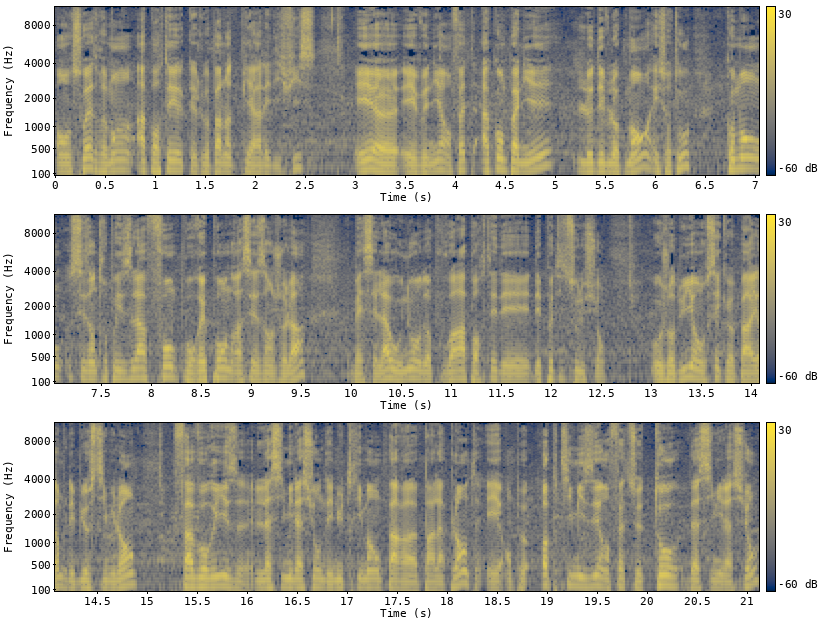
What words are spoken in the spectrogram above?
on souhaite vraiment apporter quelque part notre pierre à l'édifice et, euh, venir en fait accompagner le développement et surtout comment ces entreprises-là font pour répondre à ces enjeux-là. Eh ben, c'est là où nous, on doit pouvoir apporter des, petites solutions. Aujourd'hui, on sait que par exemple, les biostimulants favorisent l'assimilation des nutriments par, euh, par la plante et on peut optimiser en fait ce taux d'assimilation.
